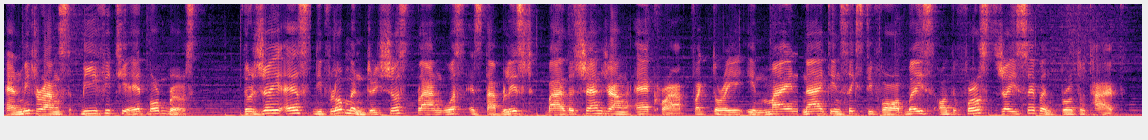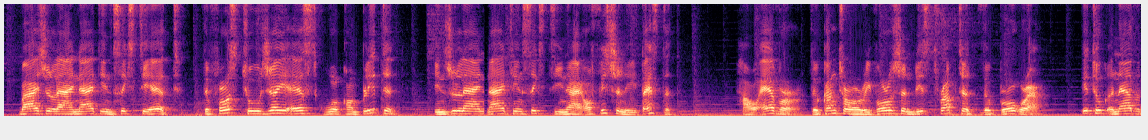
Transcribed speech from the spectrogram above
and Mitterrand's B-58 bombers. The J-8's development research plan was established by the Shenyang Aircraft Factory in May 1964 based on the first J-7 prototype. By July 1968, the first two J-8s were completed in July 1969 officially tested. However, the Cultural Revolution disrupted the program. It took another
